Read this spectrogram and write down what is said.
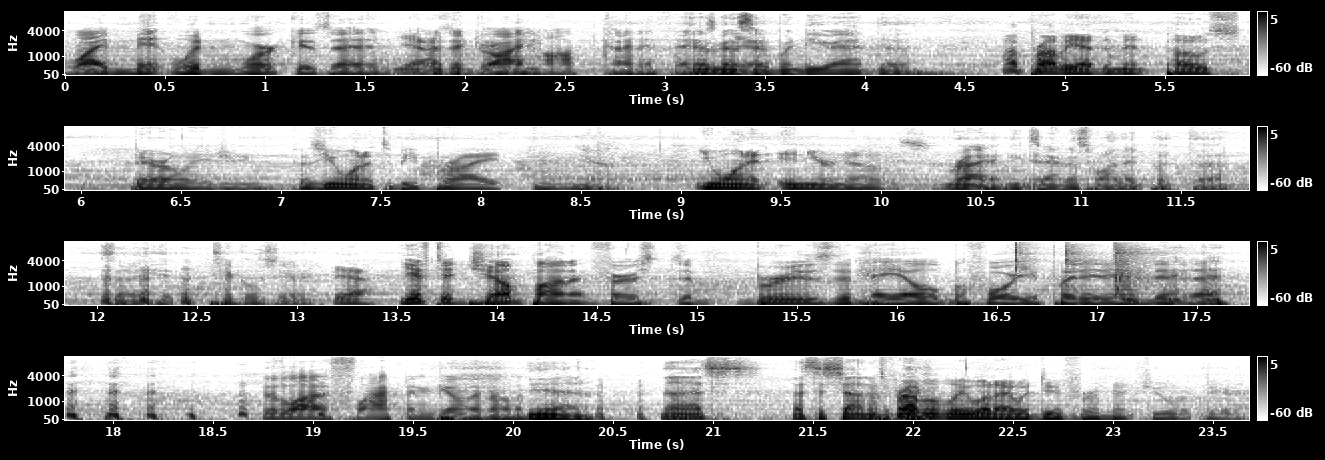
why mint wouldn't work as a Yeah, as a dry that would be- hop kind of thing. I was going to Yeah. say, when do you add the? I'd probably add the mint post barrel aging because you want it to be bright. And Yeah. you want it in your nose. Right, Yeah. exactly. That's why they put the so it tickles your. Yeah. You have to jump on it first to bruise the bale before you put it into the. There's a lot of slapping going on. Yeah. No, that's that's the sound That's of a good- probably what I would do for a mint julep beer.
